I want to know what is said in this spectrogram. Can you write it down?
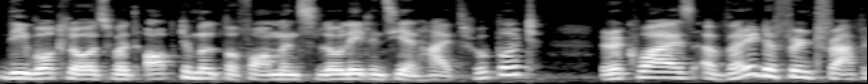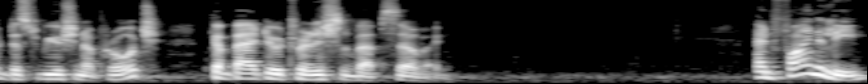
the workloads with optimal performance, low latency, and high throughput requires a very different traffic distribution approach compared to traditional web serving. And finally,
